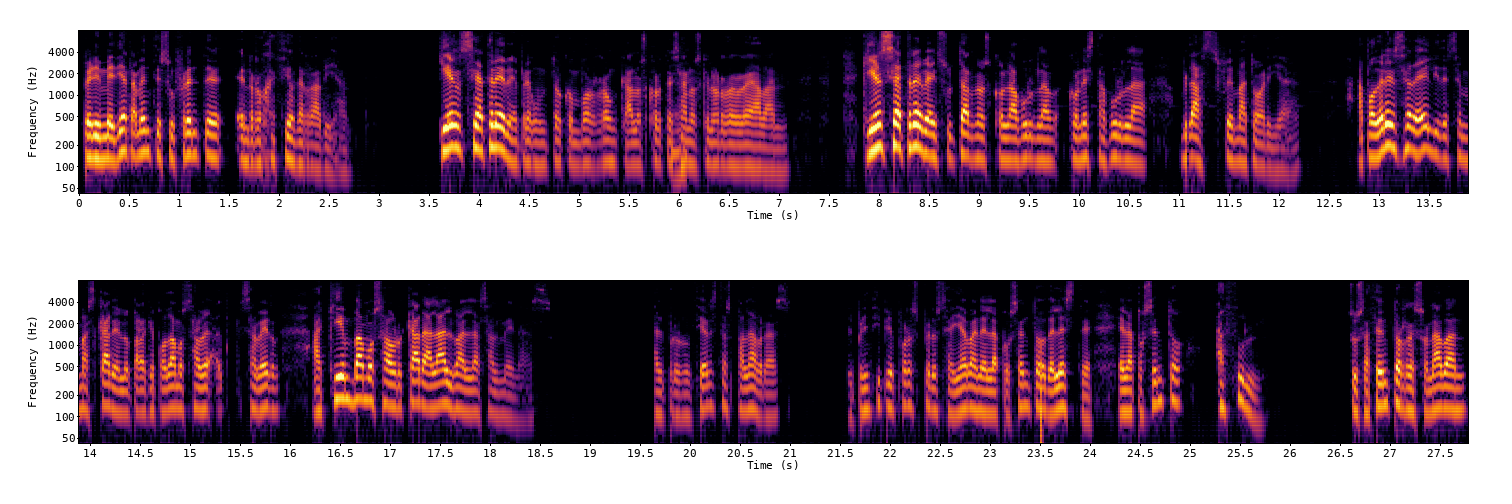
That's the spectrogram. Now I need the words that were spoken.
pero inmediatamente su frente enrojeció de rabia. ¿Quién se atreve? preguntó con voz ronca a los cortesanos que nos rodeaban. ¿Quién se atreve a insultarnos con, la burla, con esta burla blasfematoria? Apodérense de él y desenmascárelo para que podamos saber, saber a quién vamos a ahorcar al alba en las almenas. Al pronunciar estas palabras, el príncipe próspero se hallaba en el aposento del este, el aposento azul. Sus acentos resonaban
